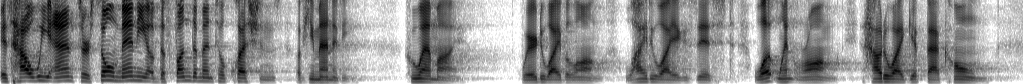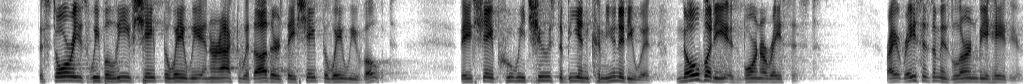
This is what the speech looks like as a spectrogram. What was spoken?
is how we answer so many of the fundamental questions of humanity Who am I? Where do I belong? Why do I exist? What went wrong? And how do I get back home? The stories we believe shape the way we interact with others, they shape the way we vote. They shape who we choose to be in community with. Nobody is born a racist, right? Racism is learned behavior.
